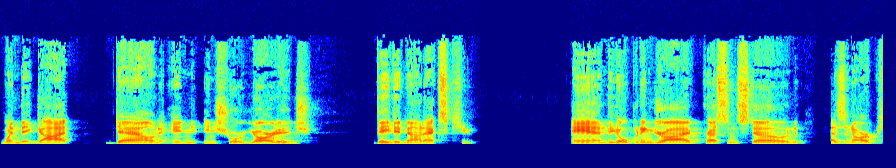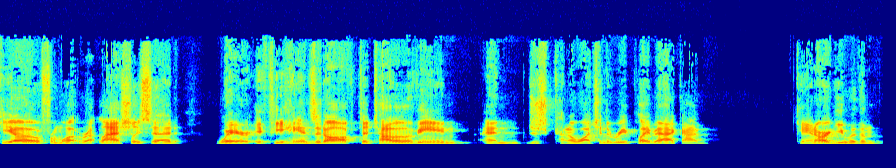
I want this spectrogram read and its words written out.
when they got down in in short yardage, they did not execute. And the opening drive, Preston Stone has an RPO from what Lashlee said, where if he hands it off to Tyler Lavine and just kind of watching the replay back, I can't argue with him.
